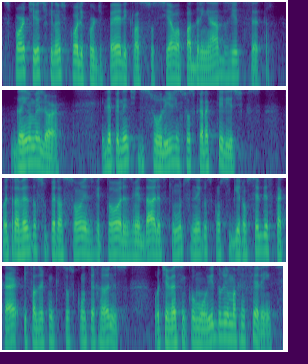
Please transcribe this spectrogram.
Esporte este que não escolhe cor de pele, classe social, apadrinhados e etc. Ganha o melhor, independente de sua origem e suas características. Foi através das superações, vitórias, medalhas que muitos negros conseguiram se destacar e fazer com que seus conterrâneos o tivessem como ídolo e uma referência.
